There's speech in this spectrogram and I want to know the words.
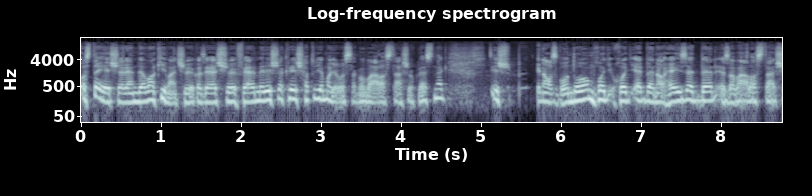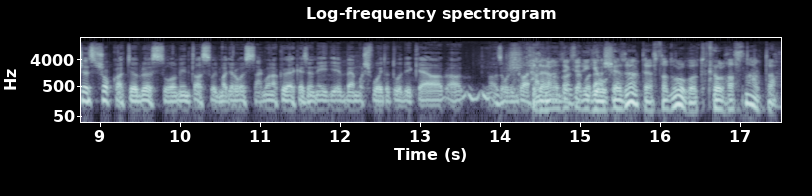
az teljesen rendben van, kíváncsi vagyok az első felmérésekre, és hát ugye Magyarországon választások lesznek, és én azt gondolom, hogy, hogy ebben a helyzetben ez a választás ez sokkal többről szól, mint az, hogy Magyarországon a következő négy évben most folytatódik-e a, a, az oligarchának a De jó kezelte ezt a dolgot? Fölhasználta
